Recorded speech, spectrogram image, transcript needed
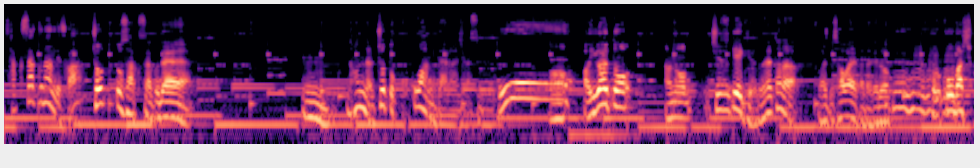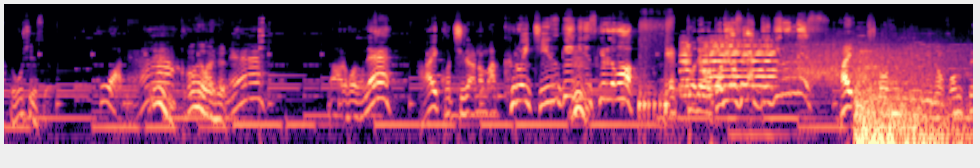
サクサクなんですか？ちょっとサクサクでうんなんだろうちょっとココアみたいな味がする。おおああ意外とあのチーズケーキだとねただ割と爽やかだけどこれ香ばしくて美味しいですよ。コアね、うん考えるとねなるほどねはいこちらの真っ黒いチーズケーキですけれども、ネットでお取り寄せができるんですはい、嗜好品 TV のホームペ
